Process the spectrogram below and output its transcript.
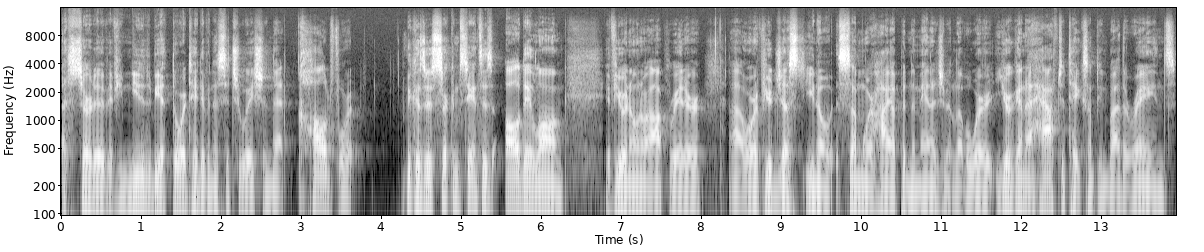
assertive, if you needed to be authoritative in a situation that called for it? Because there's circumstances all day long if you're an owner operator uh, or if you're just you know somewhere high up in the management level where you're to have to take something by the reins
